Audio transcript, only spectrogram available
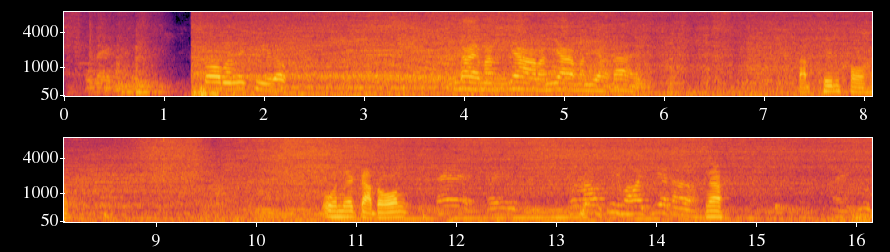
ร้อยเหรียญเนี่ยอืมแล้วแต่เราตอนวงแม่บ้านกินน้ำมาเนี่ยเนี่ยเตาเราก็อุ้มพาของก็ไอ้โน้ตโน้ตสตางค์ไอ้เจ็บโคลนเอามาเปิ้นเจียงเดียวอืมก็ไม่ให้มาอ่อยก็แรกมาอ่อยก็มันไม่ขี่หรอกมันได้มันหญ้ามันหญ้ามันอยากได้ ตัดพื้นคอครับ โอ้เนี่ยอากาศร้อนเอ้ไอ้คนเราขี้มอยเชี่ยเตอนะไอ้รุ่น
